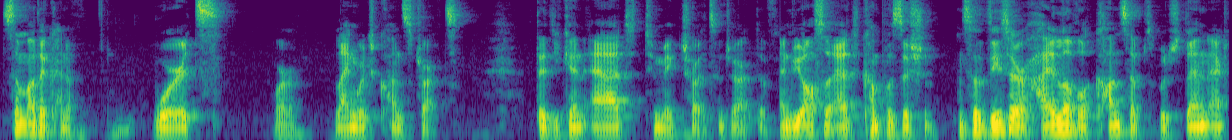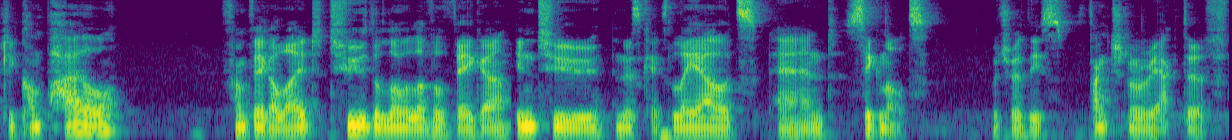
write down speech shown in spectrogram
some other kind of words or language constructs that you can add to make charts interactive. And we also add composition. And so these are high level concepts which then actually compile from Vega Lite to the lower level Vega into, in this case, layouts and signals, which are these functional reactive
